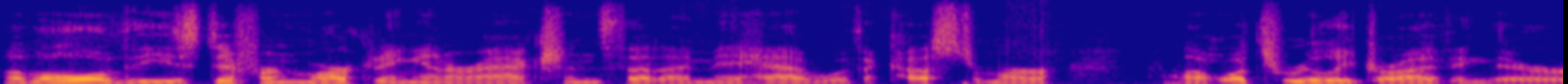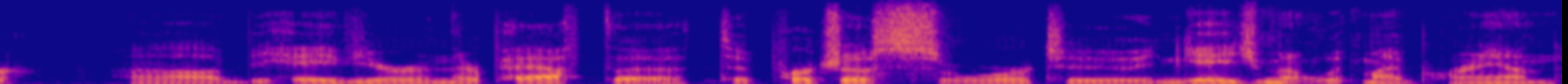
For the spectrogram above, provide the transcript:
of all of these different marketing interactions that I may have with a customer, uh, what's really driving their uh, behavior and their path to, to purchase or to engagement with my brand.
